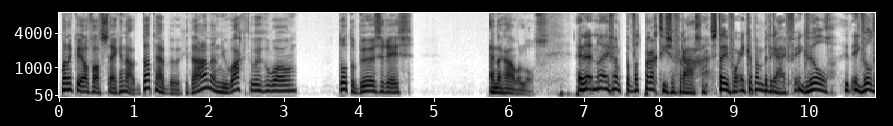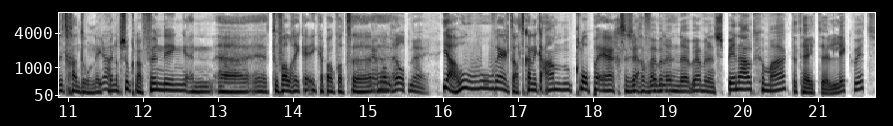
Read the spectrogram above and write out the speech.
Maar dan kun je alvast zeggen, nou, dat hebben we gedaan en nu wachten we gewoon tot de beurs er is. En dan gaan we los. En eh, nou even wat praktische vragen. Stel je voor, ik heb een bedrijf. Ik wil, ik wil dit gaan doen. Ik Ja. ben op zoek naar funding. En eh, eh, toevallig, ik, ik heb ook wat... eh, Herman, helpt mij. ja, hoe, hoe werkt dat? Kan ik aankloppen ergens en zeggen we, van... hebben een, we hebben een spin-out gemaakt. Dat heet Liquid.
